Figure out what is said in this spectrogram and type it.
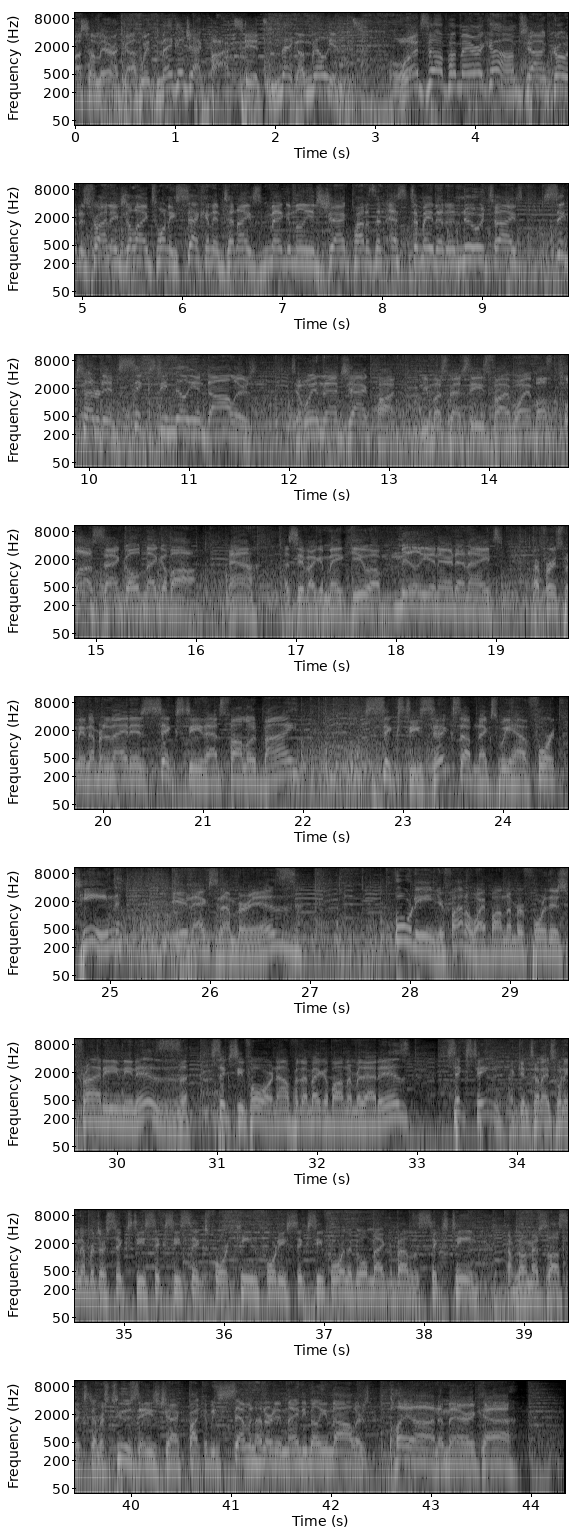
across America with mega jackpots. It's Mega Millions. What's up, America? I'm John Crow. It is Friday, July 22nd, and tonight's Mega Millions jackpot is an estimated annuitized $660 million. To win that jackpot, you must match these five white balls plus that gold mega ball. Now, let's see if I can make you a millionaire tonight. Our first winning number tonight is 60. That's followed by 66. Up next, we have 14. Your next number is 40. And your final white ball number for this Friday evening is 64. Now for the mega ball number, that is 16. Again, tonight's winning numbers are 60, 66, 14, 40, 64, and the gold mega ball is 16. I've no mentioned all six numbers. Tuesday's jackpot could be $790 million. Play on, America.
